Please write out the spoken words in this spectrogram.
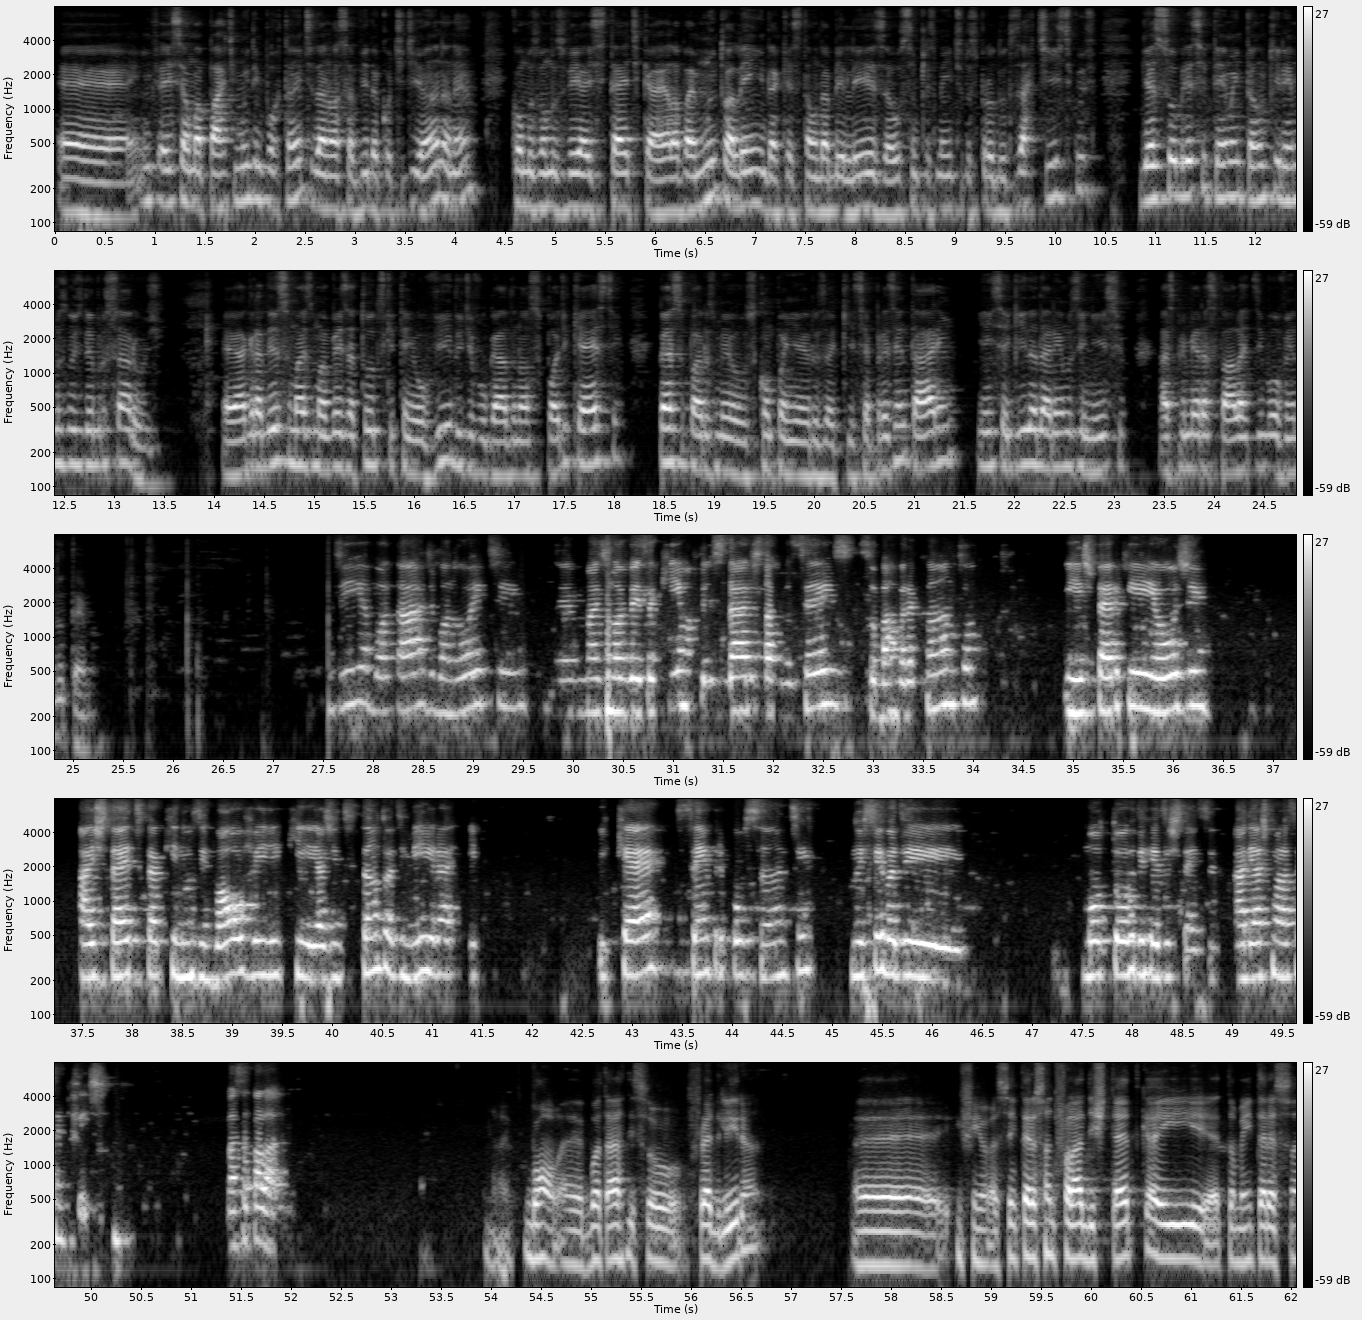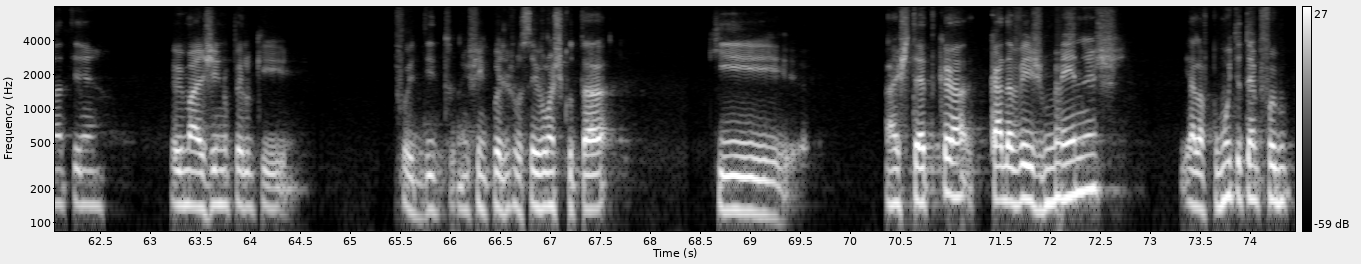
É, essa é uma parte muito importante da nossa vida cotidiana, né? Como vamos ver, a estética ela vai muito além da questão da beleza ou simplesmente dos produtos artísticos, e é sobre esse tema então que iremos nos debruçar hoje. É, agradeço mais uma vez a todos que têm ouvido e divulgado o nosso podcast. Peço para os meus companheiros aqui se apresentarem e em seguida daremos início às primeiras falas desenvolvendo o tema. Bom dia, boa tarde, boa noite. É, mais uma vez aqui, uma felicidade estar com vocês. Sou Bárbara Canto e espero que hoje a estética que nos envolve, que a gente tanto admira e, e quer sempre pulsante, nos sirva de motor de resistência. Aliás, como ela sempre fez. Passa a palavra. Bom, é, boa tarde, sou Fred Lira, é, enfim, vai ser interessante falar de estética e é também interessante, eu imagino, pelo que foi dito, enfim, coisas vocês vão escutar, que a estética cada vez menos, ela por muito tempo foi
